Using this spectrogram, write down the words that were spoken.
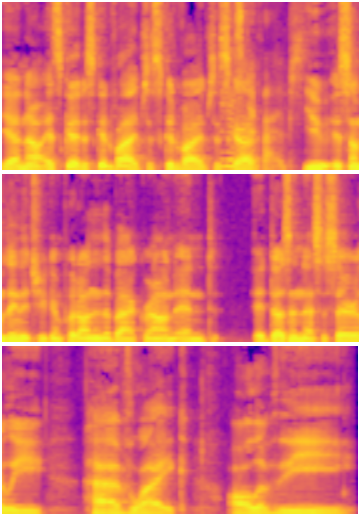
Yeah, no, it's good. It's good vibes. It's good vibes. It's is got good vibes. you it's something that you can put on in the background and it doesn't necessarily have like all of the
